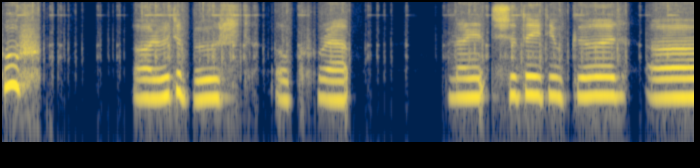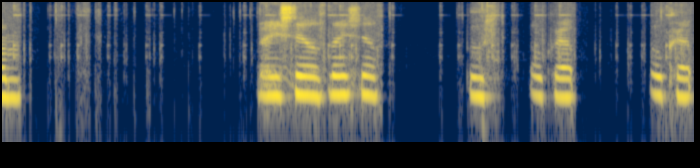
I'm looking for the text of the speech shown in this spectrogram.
Whew. Oh, do we have to boost? Oh, crap. Nine, should they do good? Um, nine inch nails, nine inch nails. Boost. Oh, crap. Oh, crap.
